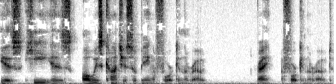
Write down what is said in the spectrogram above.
is he is always conscious of being a fork in the road, right? A fork in the road.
